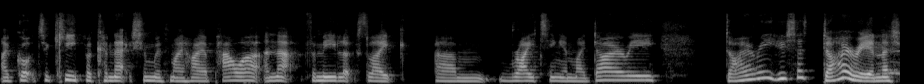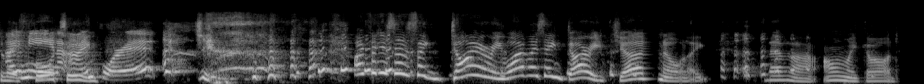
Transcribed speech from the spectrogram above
I've got to keep a connection with my higher power. And that for me looks like um, writing in my diary. Diary? Who says diary unless you're like i mean 14? i'm for it I thought it sounds like diary. Why am I saying diary? Journal. Like, never. Oh my God.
